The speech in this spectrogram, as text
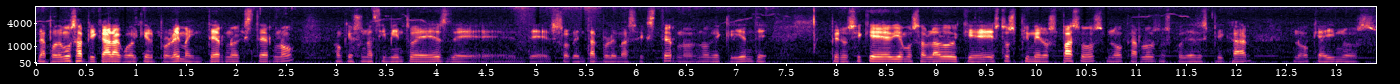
la podemos aplicar a cualquier problema interno, externo, aunque su nacimiento es de, de solventar problemas externos, ¿no? de cliente pero sí que habíamos hablado de que estos primeros pasos, ¿no? Carlos, nos podías explicar, ¿no? Que hay unos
